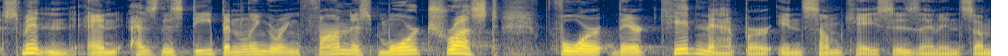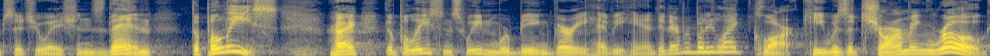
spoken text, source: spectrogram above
smitten and has this deep and lingering fondness, more trust for their kidnapper in some cases and in some situations than the police, right? The police in Sweden were being very heavy handed. Everybody liked Clark. He was a charming rogue.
